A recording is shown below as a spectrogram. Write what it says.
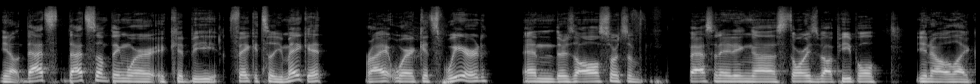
you know, that's that's something where it could be fake it till you make it, right? Where it gets weird, and there's all sorts of fascinating uh, stories about people, you know, like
